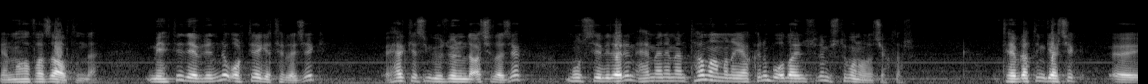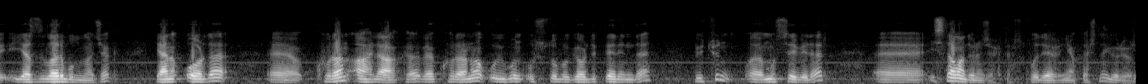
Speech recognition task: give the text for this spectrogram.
Yani muhafaza altında. Mehdi devrinde ortaya getirilecek. Herkesin göz önünde açılacak. Musevilerin hemen hemen tamamına yakını bu olayın üstünde Müslüman olacaklar. Tevrat'ın gerçek e, yazıları bulunacak. Yani orada e, Kur'an ahlakı ve Kur'an'a uygun uslubu gördüklerinde bütün e, Museviler e, İslam'a dönecekler. Bu devrin yaklaştığını görüyoruz.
